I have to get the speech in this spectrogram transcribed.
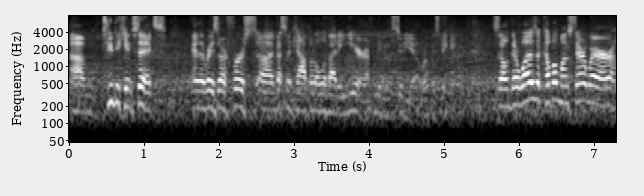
Um, two became six, and then raised our first uh, investment capital about a year after leaving the studio, roughly speaking. So there was a couple months there where,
